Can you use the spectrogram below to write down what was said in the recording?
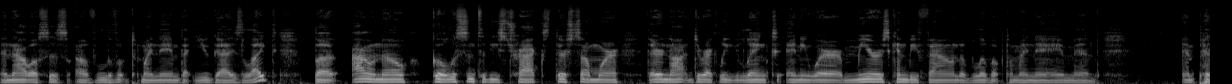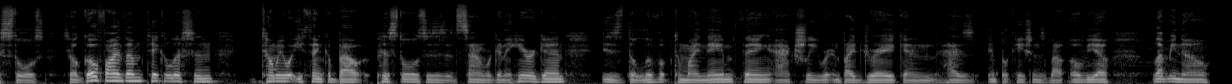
analysis of Live Up to My Name that you guys liked. But I don't know. Go listen to these tracks. They're somewhere. They're not directly linked anywhere. Mirrors can be found of Live Up to My Name and and Pistols. So go find them, take a listen. Tell me what you think about Pistols. Is it sound we're going to hear again? Is the Live Up to My Name thing actually written by Drake and has implications about OVO? Let me know.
